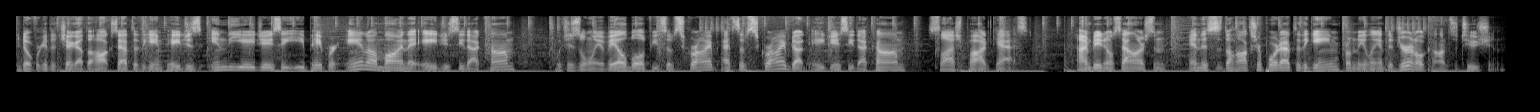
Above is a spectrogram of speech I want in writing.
And don't forget to check out the Hawks after the game pages in the AJC e-paper and online at ajc.com which is only available if you subscribe at subscribe.ajc.com slash podcast. I'm Daniel Sallerson, and this is the Hawks Report after the game from the Atlanta Journal-Constitution.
